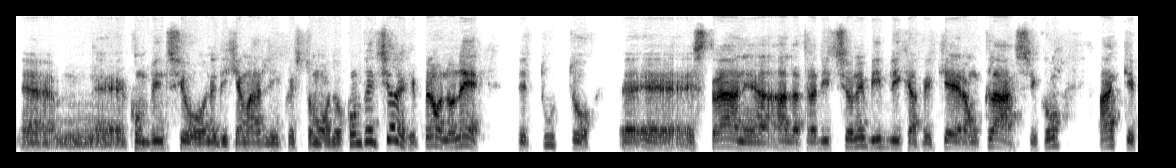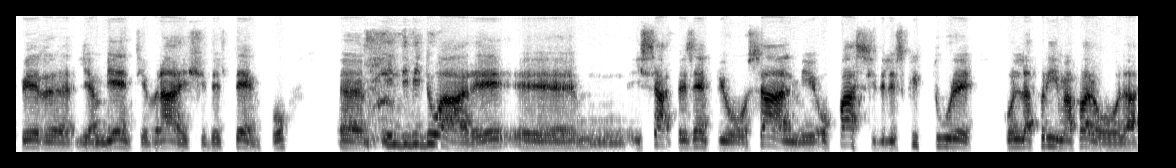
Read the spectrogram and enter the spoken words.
Ehm, eh, convenzione di chiamarli in questo modo. Convenzione che però non è del tutto eh, eh, estranea alla tradizione biblica perché era un classico anche per gli ambienti ebraici del tempo eh, individuare ehm, i, per esempio salmi o passi delle scritture con la prima parola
